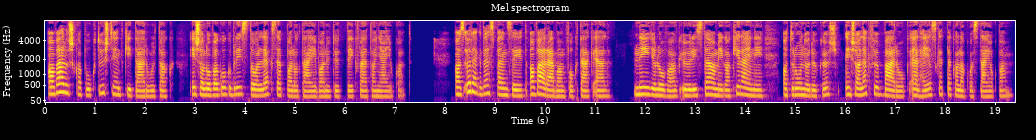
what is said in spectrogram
A városkapuk tüstént kitárultak, és a lovagok Bristol legszebb palotáiban ütötték fel tanyájukat. Az öreg Despenzét a várában fogták el. Négy lovag őrizte, amíg a királyné, a trónörökös és a legfőbb bárók elhelyezkedtek a lakosztályokban.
